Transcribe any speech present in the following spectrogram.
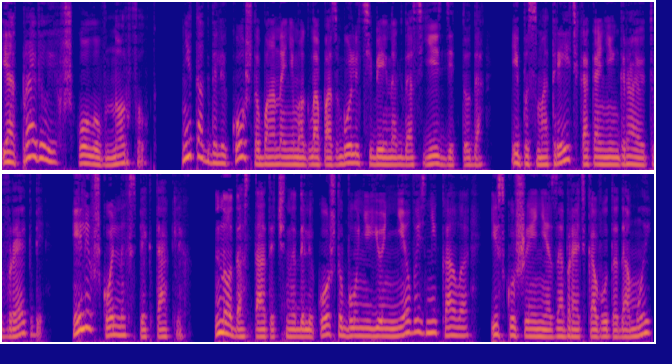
и отправила их в школу в Норфолк, не так далеко, чтобы она не могла позволить себе иногда съездить туда и посмотреть, как они играют в регби или в школьных спектаклях, но достаточно далеко, чтобы у нее не возникало искушения забрать кого-то домой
